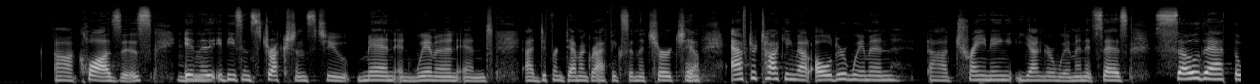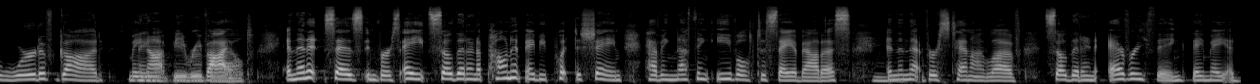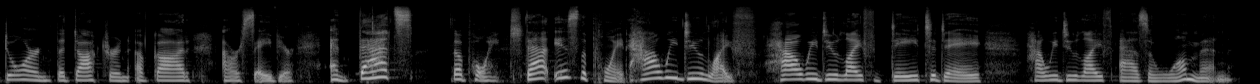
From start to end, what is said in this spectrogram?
uh, clauses mm-hmm. in the, these instructions to men and women and uh, different demographics in the church. And after talking about older women uh, training younger women, it says, so that the word of God may, may not, not, be, reviled. reviled. And then it says in verse 8, so that an opponent may be put to shame, having nothing evil to say about us. Mm. And then that verse 10 I love, so that in everything they may adorn the doctrine of God our Savior. And that's the point. That is the point. How we do life, how we do life day to day, how we do life as a woman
